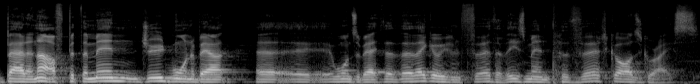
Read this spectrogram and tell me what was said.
bad enough. But the men Jude warned about uh, uh warns about, they go even further. These men pervert God's grace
